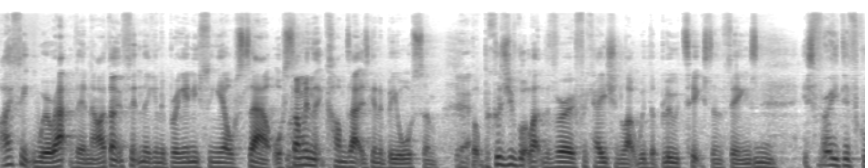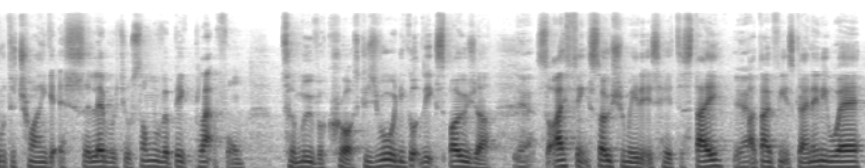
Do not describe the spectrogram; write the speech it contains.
I think we're at there now. I don't think they're going to bring anything else out, or something that comes out is going to be awesome. Yeah. But because you've got like the verification, like with the blue ticks and things, mm. it's very difficult to try and get a celebrity or someone with a big platform to move across because you've already got the exposure. Yeah. So I think social media is here to stay. Yeah. I don't think it's going anywhere.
